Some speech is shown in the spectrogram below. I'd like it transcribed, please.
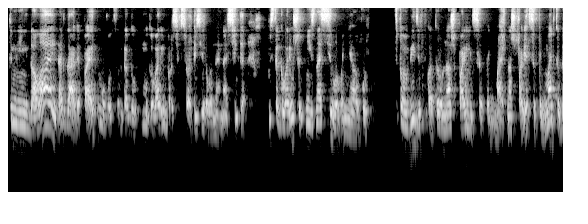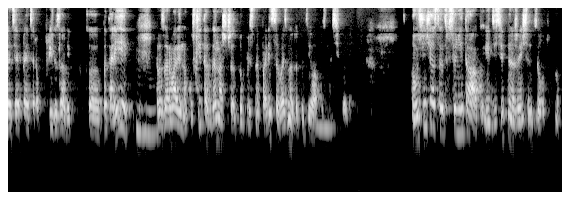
ты мне не дала и так далее. Поэтому вот когда мы говорим про сексуализированное насилие, мы всегда говорим, что это не изнасилование вот в том виде, в котором наша полиция понимает. Наша полиция понимает, когда тебя пятеро привязали к батарее, mm-hmm. разорвали на куски, тогда наша доблестная полиция возьмет это дело об изнасиловании. Но очень часто это все не так. И действительно женщины делают ну,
